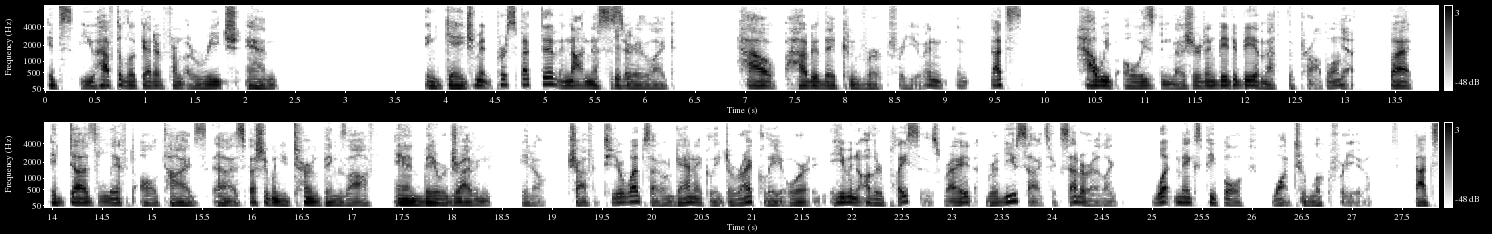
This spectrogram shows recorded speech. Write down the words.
it's you have to look at it from a reach and engagement perspective and Mm-hmm. not necessarily like how how do they convert for you? And and that's how we've always been measured in b2b and that's the problem. Yeah. but it does lift all tides uh, especially when you turn things off and they were driving you know traffic to your website organically directly or even other places right? Review sites etc like what makes people want to look for you? That's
